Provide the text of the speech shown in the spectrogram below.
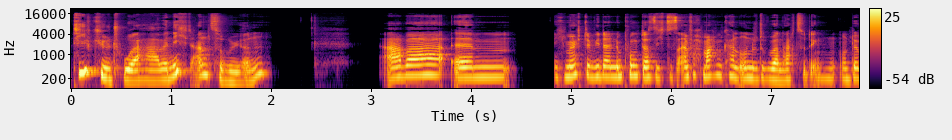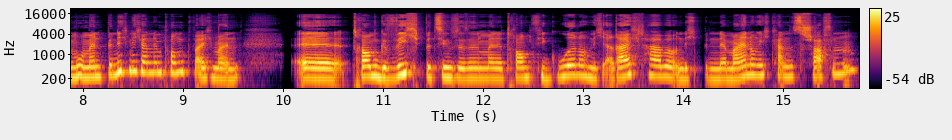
Tiefkühltour habe, nicht anzurühren. Aber ähm, ich möchte wieder an den Punkt, dass ich das einfach machen kann, ohne drüber nachzudenken. Und im Moment bin ich nicht an dem Punkt, weil ich mein äh, Traumgewicht beziehungsweise meine Traumfigur noch nicht erreicht habe. Und ich bin der Meinung, ich kann es schaffen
